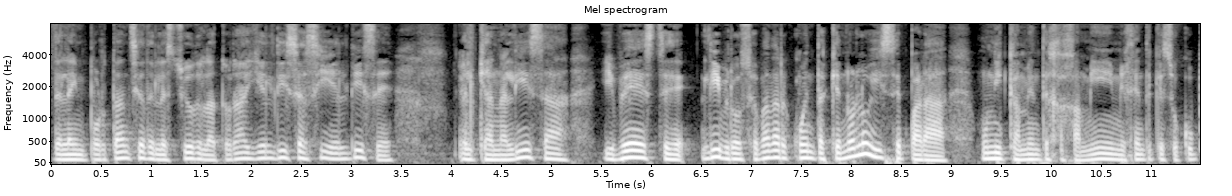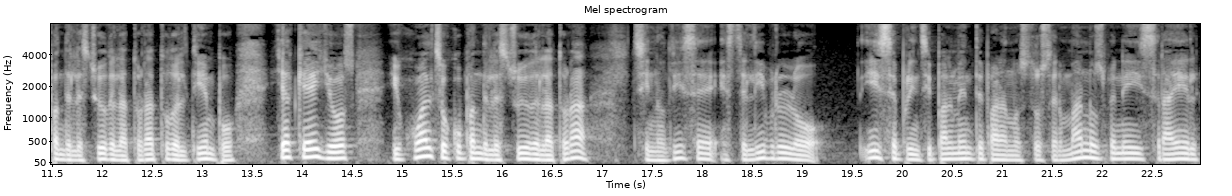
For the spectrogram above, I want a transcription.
de la importancia del estudio de la Torah, y él dice así, él dice, el que analiza y ve este libro se va a dar cuenta que no lo hice para únicamente jajamim y gente que se ocupan del estudio de la Torah todo el tiempo, ya que ellos igual se ocupan del estudio de la Torah, sino dice, este libro lo hice principalmente para nuestros hermanos Bene Israel,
